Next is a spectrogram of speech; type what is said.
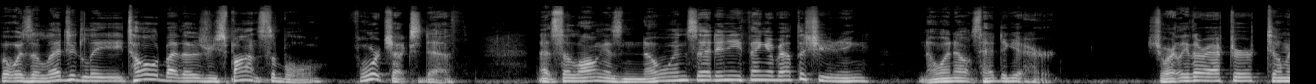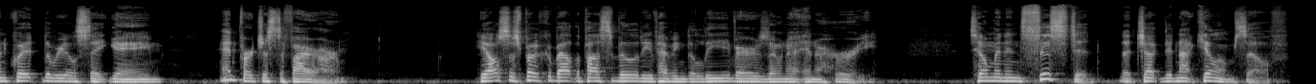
but was allegedly told by those responsible for Chuck's death that so long as no one said anything about the shooting, no one else had to get hurt. Shortly thereafter, Tillman quit the real estate game and purchased a firearm. He also spoke about the possibility of having to leave Arizona in a hurry. Tillman insisted that Chuck did not kill himself,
